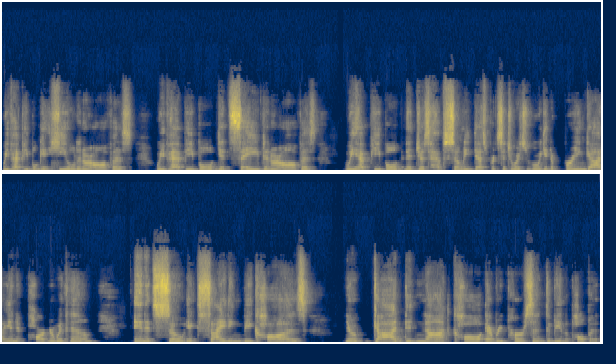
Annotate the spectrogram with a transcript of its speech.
We've had people get healed in our office. We've had people get saved in our office. We have people that just have so many desperate situations where we get to bring God in and partner with him. And it's so exciting because, you know, God did not call every person to be in the pulpit.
